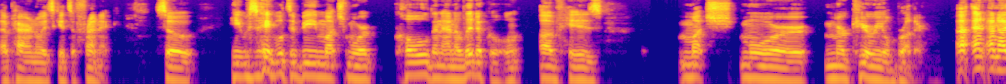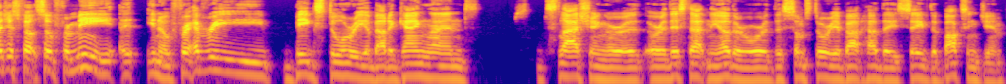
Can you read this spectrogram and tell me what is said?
a paranoid schizophrenic, so he was able to be much more cold and analytical of his much more mercurial brother. Uh, and, and I just felt so for me, it, you know, for every big story about a gangland slashing or or this that and the other, or there's some story about how they saved a boxing gym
